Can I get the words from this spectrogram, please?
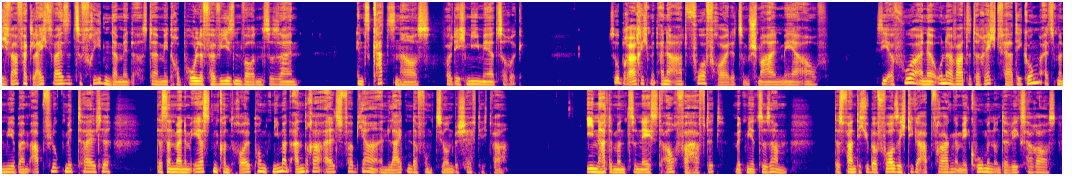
Ich war vergleichsweise zufrieden damit, aus der Metropole verwiesen worden zu sein. Ins Katzenhaus wollte ich nie mehr zurück. So brach ich mit einer Art Vorfreude zum schmalen Meer auf. Sie erfuhr eine unerwartete Rechtfertigung, als man mir beim Abflug mitteilte, dass an meinem ersten Kontrollpunkt niemand anderer als Fabien in leitender Funktion beschäftigt war. Ihn hatte man zunächst auch verhaftet, mit mir zusammen. Das fand ich über vorsichtige Abfragen im Ekumen unterwegs heraus.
